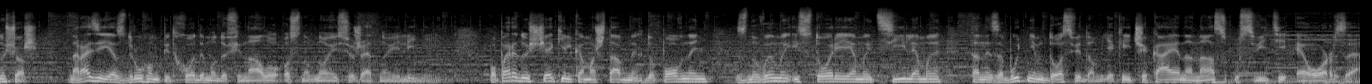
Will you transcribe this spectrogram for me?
Ну що ж, наразі я з другом підходимо до фіналу основної сюжетної лінії. Попереду ще кілька масштабних доповнень з новими історіями, цілями та незабутнім досвідом, який чекає на нас у світі Еорзе.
